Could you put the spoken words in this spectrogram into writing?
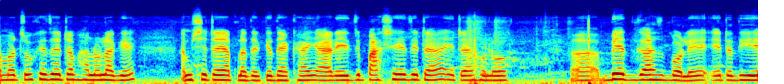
আমার চোখে যেটা ভালো লাগে আমি সেটাই আপনাদেরকে দেখাই। আর এই যে পাশে যেটা এটা হলো বেত গাছ বলে। এটা দিয়ে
